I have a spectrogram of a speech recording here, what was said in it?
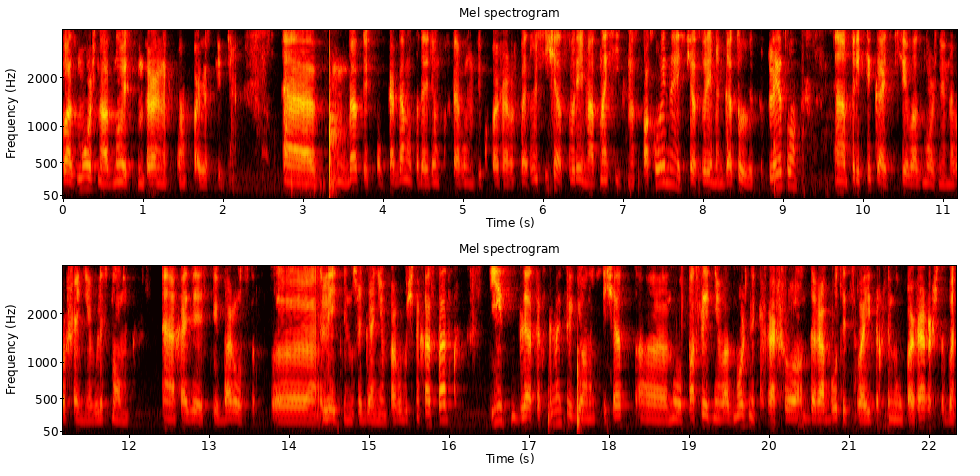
возможно, одно из центральных повестки дня. Э, да, то есть когда мы подойдем к второму пику пожаров. Поэтому сейчас время относительно спокойное, сейчас время готовиться к лету, э, пресекать все возможные нарушения в лесном э, хозяйстве и бороться с летним сжиганием порубочных остатков. И для торфяных регионов сейчас ну, последняя возможность хорошо доработать свои торфяные пожары, чтобы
